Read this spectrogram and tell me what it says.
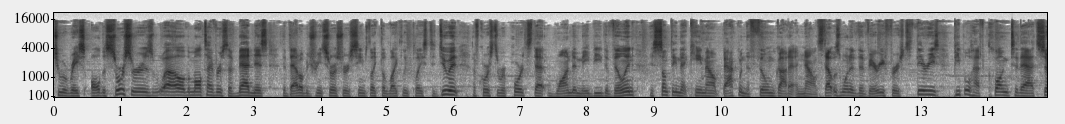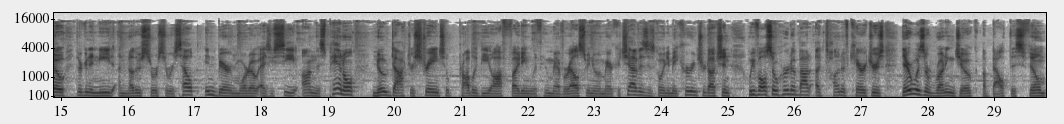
to erase all the sorcerers, well, the multiverse of madness, the battle between sorcerers seems like the likely place to do it. Of course, the reports that Wanda may be the villain is something that came out back when the film got announced. That was one of the very first theories. People have clung to that, so they're going to need another sorcerer's help in Baron Mordo, as you see on this panel. No Doctor Strange, he'll probably be off fighting with whomever else. We know America Chavez is going to make her introduction. We've also heard about a ton of characters. There was a running joke about this film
